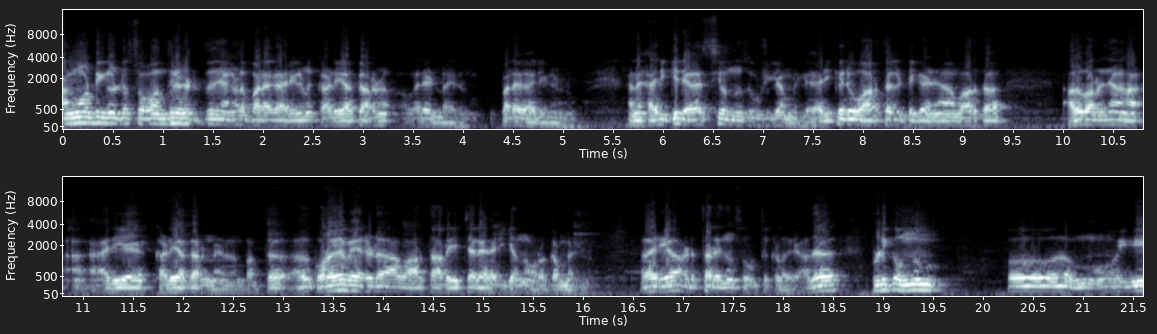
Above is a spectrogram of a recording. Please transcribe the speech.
അങ്ങോട്ടും ഇങ്ങോട്ടും സ്വാതന്ത്ര്യം എടുത്ത് ഞങ്ങൾ പല കാര്യങ്ങളും കളിയാക്കാറ് വരെ ഉണ്ടായിരുന്നു പല കാര്യങ്ങളിലും. കാരണം ഹരിക്ക് രഹസ്യമൊന്നും സൂക്ഷിക്കാൻ പറ്റില്ല. ഹരിക്കൊരു വാർത്ത കിട്ടിക്കഴിഞ്ഞാൽ ആ വാർത്ത അത് പറഞ്ഞാൽ ഹരിയെ കളിയാക്കാറുണ്ടായിരുന്നു. പത്ത് അത് കുറേ പേരുടെ ആ വാർത്ത അറിയിച്ചാലേ ഹരിക്ക് അന്ന് ഉറക്കം വരുള്ളൂ അത് ഹരിയെ അടുത്തറിയുന്ന സുഹൃത്തുക്കൾ അത് പുള്ളിക്കൊന്നും ഈ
